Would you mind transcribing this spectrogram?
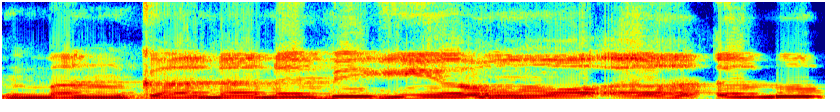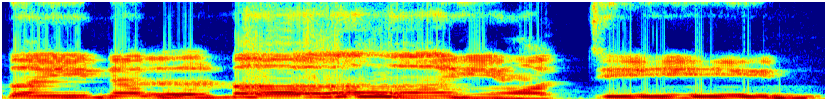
من كان نبيا وآدم بين الماء والدين.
